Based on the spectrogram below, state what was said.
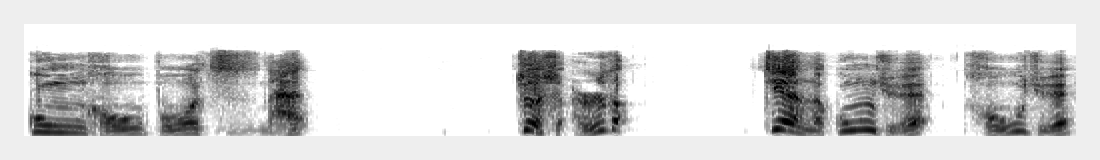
公侯伯子男，这是儿子。见了公爵、侯爵，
